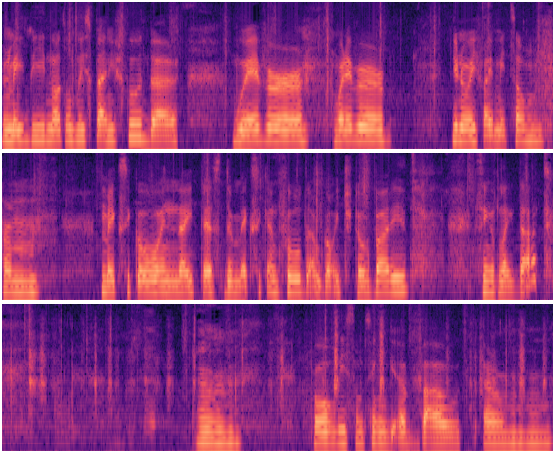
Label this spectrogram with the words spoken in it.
And maybe not only Spanish food, but wherever, whatever, you know, if I meet someone from Mexico and I test the Mexican food, I'm going to talk about it. Things like that. Um, probably something about um,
